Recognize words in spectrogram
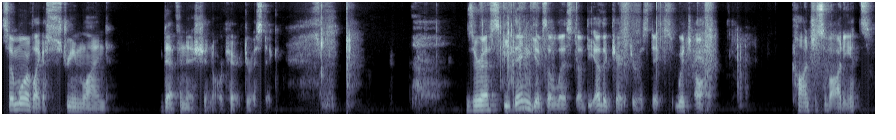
So more of like a streamlined definition or characteristic. Zarefsky then gives a list of the other characteristics, which are conscious of audience,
